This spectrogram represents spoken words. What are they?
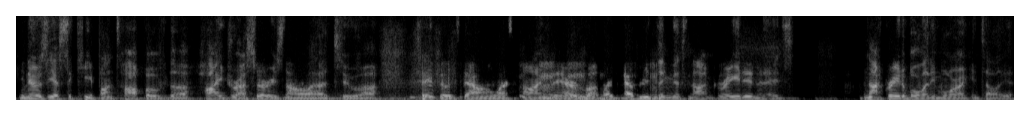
he knows he has to keep on top of the high dresser. He's not allowed to uh, take those down unless I'm there. But like everything that's not graded, and it's not gradable anymore. I can tell you.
